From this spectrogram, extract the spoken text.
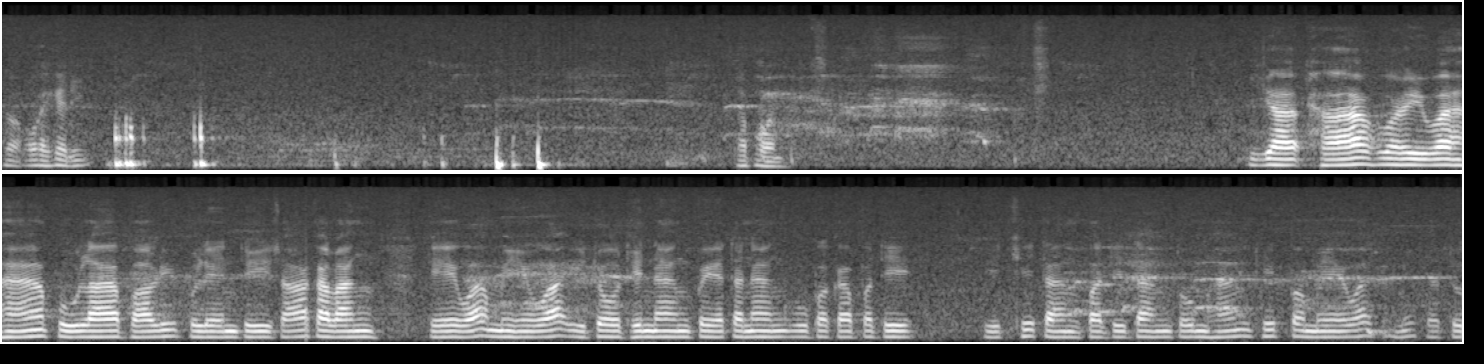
ก็เอาไว้แค่นี้พระพรยะถาวริวหาปูลาปาริปุเรนตีสากลัง เอวะเมวะอิโตทินังเปตนังอุปกปปติ อิชิตังปฏิตังตุมหังทิปะเมวะมิจตุ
